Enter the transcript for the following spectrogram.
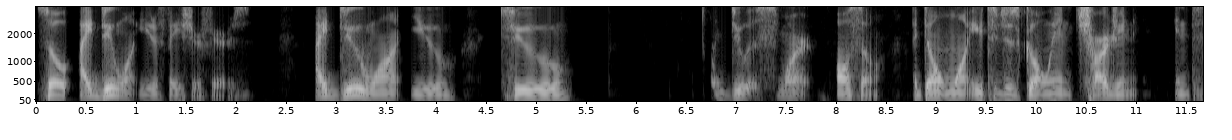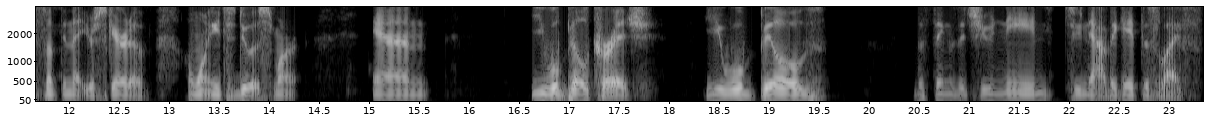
So I do want you to face your fears. I do want you to do it smart also. I don't want you to just go in charging into something that you're scared of. I want you to do it smart. And you will build courage. You will build the things that you need to navigate this life.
